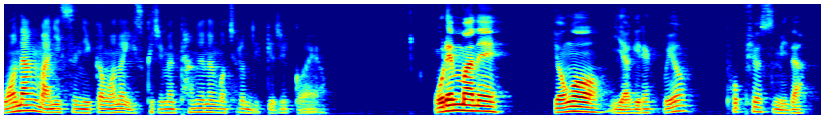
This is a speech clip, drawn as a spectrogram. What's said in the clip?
워낙 많이 쓰니까 워낙 익숙해지면 당연한 것처럼 느껴질 거예요. 오랜만에 영어 이야기를 했고요. 포피였습니다.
